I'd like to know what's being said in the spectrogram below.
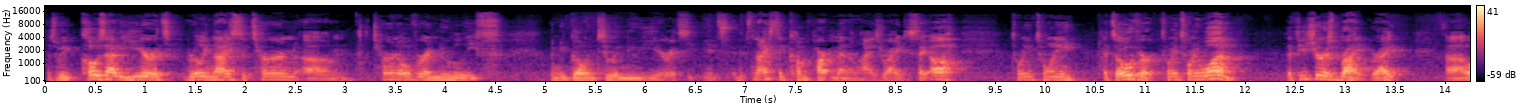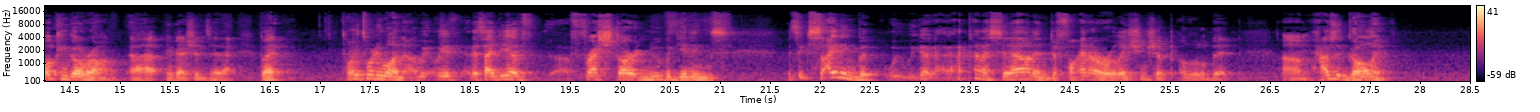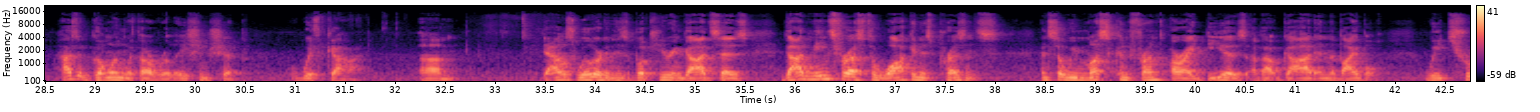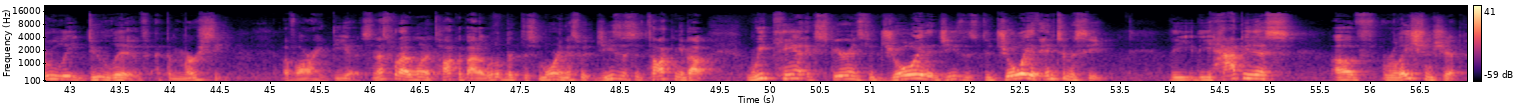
As we close out a year, it's really nice to turn, um, turn over a new leaf when you go into a new year. It's it's it's nice to compartmentalize, right? To say, oh, 2020, it's over. 2021, the future is bright, right? Uh, what can go wrong? Uh, maybe I shouldn't say that, but 2021, uh, we, we, have this idea of uh, fresh start, new beginnings. It's exciting, but we, we got, got to kind of sit down and define our relationship a little bit. Um, how's it going? How's it going with our relationship with God? Um, Dallas Willard, in his book Hearing God, says God means for us to walk in his presence. And so we must confront our ideas about God and the Bible. We truly do live at the mercy of our ideas. And that's what I want to talk about a little bit this morning. That's what Jesus is talking about. We can't experience the joy that Jesus, the joy of intimacy, the, the happiness of relationship,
